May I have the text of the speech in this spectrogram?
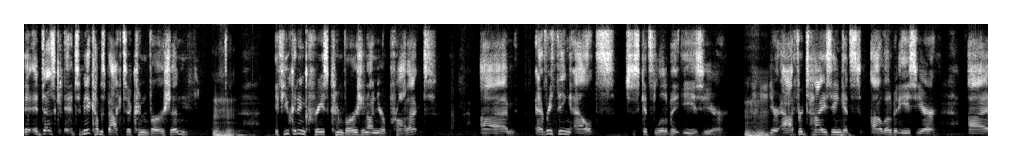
it, it, does, to me, it comes back to conversion. Mm-hmm. If you can increase conversion on your product, um, everything else just gets a little bit easier. Mm-hmm. Your advertising gets a little bit easier uh,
